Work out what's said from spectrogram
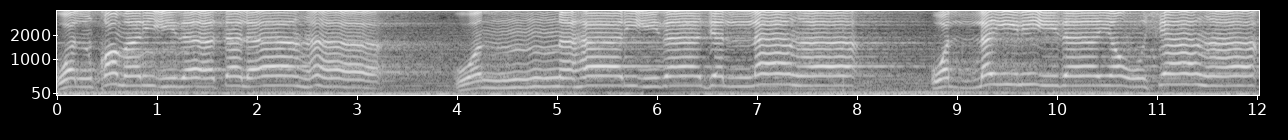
والقمر إذا تلاها والنهار إذا جلاها والليل إذا يغشاها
